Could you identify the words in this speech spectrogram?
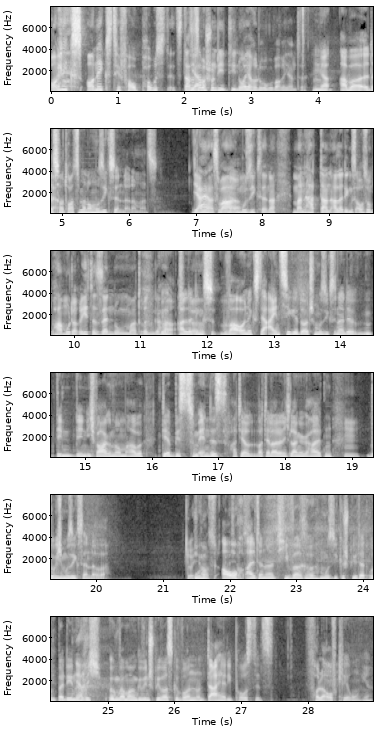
Onyx, Onyx TV Post-its. Das ist Ja. aber schon die, die neuere Logo-Variante. Ja, aber äh, das Ja. war trotzdem noch Musiksender damals. Ja, ja, es war Ja. ein Musiksender. Man hat dann allerdings auch so ein paar moderierte Sendungen mal drin Ja, gehabt. allerdings war Onyx der einzige deutsche Musiksender, der, den, den ich wahrgenommen habe, der bis zum Ende, hat ja, hat ja leider nicht lange gehalten, Äh, hm, wirklich Musiksender war. Durchaus. und auch durchaus. alternativere Musik gespielt hat. Und bei denen Ja. habe ich irgendwann mal im Gewinnspiel was gewonnen und daher die Post-its. Volle Aufklärung hier.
